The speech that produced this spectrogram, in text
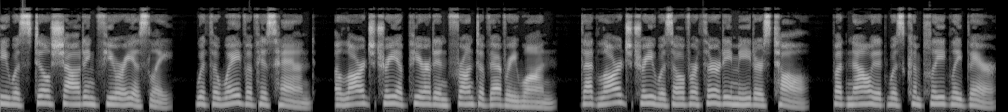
he was still shouting furiously. With a wave of his hand, a large tree appeared in front of everyone. That large tree was over 30 meters tall, but now it was completely bare,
